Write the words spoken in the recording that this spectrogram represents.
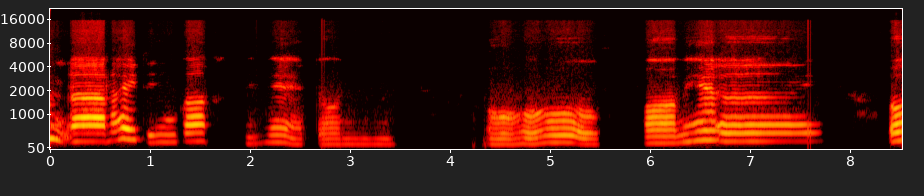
นอะไรถึงพ่อแม่ตน โอ้พ่อแม่เอ๋ยโอ้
